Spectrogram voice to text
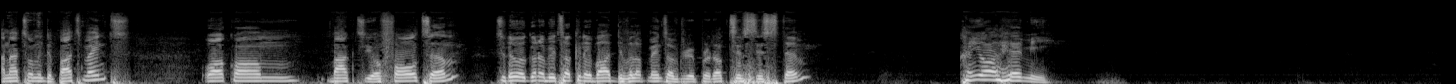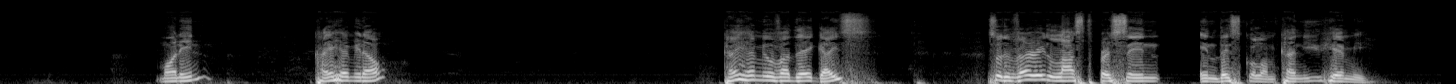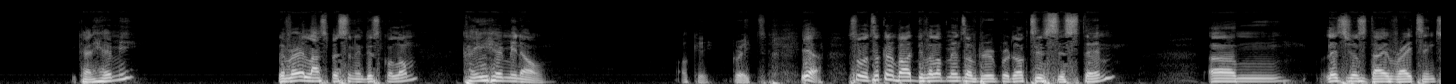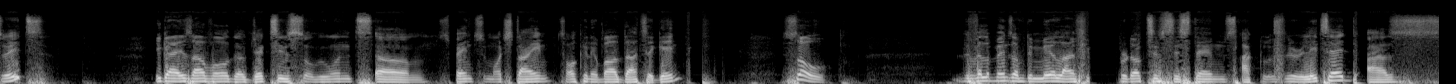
Anatomy Department. Welcome back to your fall term. Today we're going to be talking about development of the reproductive system. Can you all hear me? Morning. Can you hear me now? Can you hear me over there, guys? So the very last person in this column, can you hear me? Can you can hear me? The very last person in this column, can you hear me now? Okay, great. Yeah, so we're talking about development of the reproductive system. Um, let's just dive right into it. You guys have all the objectives, so we won't um, spend too much time talking about that again. So, development of the male and reproductive systems are closely related, as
